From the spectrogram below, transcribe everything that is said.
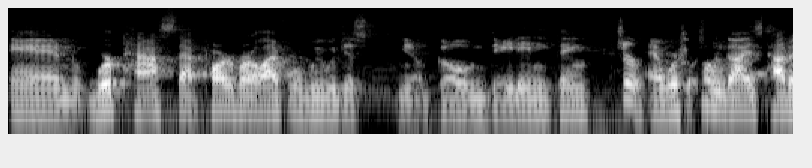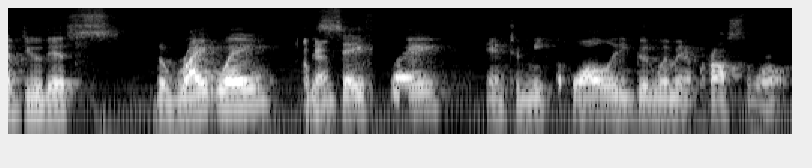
And we're past that part of our life where we would just, you know, go and date anything. Sure. And we're showing guys how to do this the right way, Okay. the safe way, and to meet quality good women across the world.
